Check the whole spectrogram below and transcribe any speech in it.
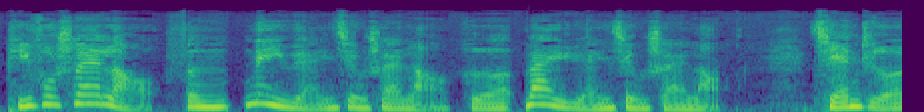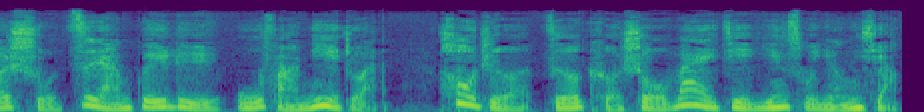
皮肤衰老分内源性衰老和外源性衰老，前者属自然规律，无法逆转；后者则可受外界因素影响。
